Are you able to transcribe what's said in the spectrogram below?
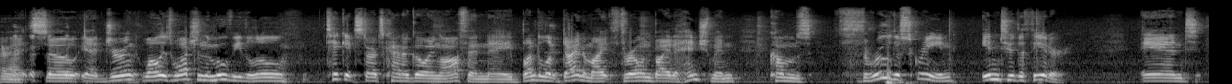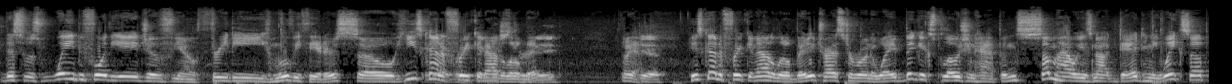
All right, so yeah, during while he's watching the movie, the little ticket starts kind of going off, and a bundle of dynamite thrown by the henchman comes through the screen into the theater. And this was way before the age of you know 3D movie theaters, so he's kind of freaking out a little bit. 3D. Oh yeah. Yeah. He's kind of freaking out a little bit. He tries to run away. Big explosion happens. Somehow he's not dead, and he wakes up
